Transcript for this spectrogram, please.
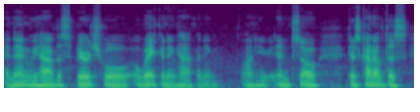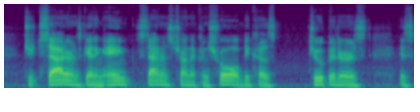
And then we have the spiritual awakening happening on here. And so there's kind of this Saturn's getting ang- Saturn's trying to control because Jupiter is is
